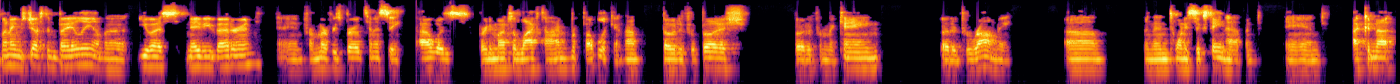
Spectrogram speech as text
My name is Justin Bailey. I'm a U.S. Navy veteran and from Murfreesboro, Tennessee. I was pretty much a lifetime Republican. I voted for Bush, voted for McCain, voted for Romney. Um, and then 2016 happened, and I could not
